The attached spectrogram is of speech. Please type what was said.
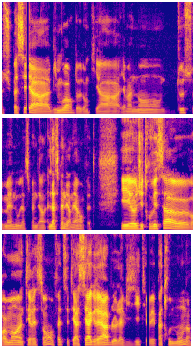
je suis passé à BIMWORD, donc il y a maintenant 2 semaines ou la semaine dernière la semaine dernière, en fait et heu, j'ai trouvé ça, heu, vraiment intéressant. En fait, c'était assez agréable la visite, il y avait pas trop de monde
